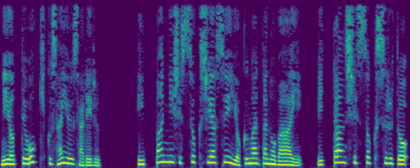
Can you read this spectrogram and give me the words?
によって大きく左右される。一般に失速しやすい翼型の場合、一旦失速すると、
